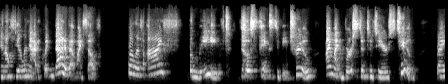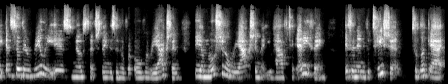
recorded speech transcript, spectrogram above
and I'll feel inadequate and bad about myself. Well, if I f- believed those things to be true, I might burst into tears too right? And so there really is no such thing as an over overreaction. The emotional reaction that you have to anything is an invitation to look at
